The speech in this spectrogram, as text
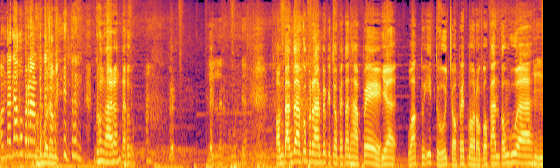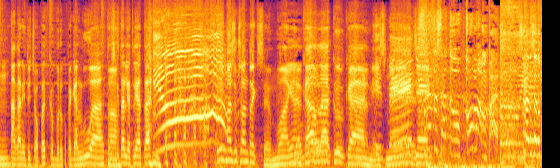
Om Tante aku pernah hampir kecopetan. Gua ngarang tahu. Dealer kuda. Om Tante aku pernah hampir kecopetan HP. Ya. Waktu itu copet mau rogoh kantong gua. Mm-mm. Tangan itu copet keburu kepegang gua. Terus Ah. kita lihat-lihatan. Terus masuk soundtrack semua yang, Yang kau lakukan lakukan is magic. 101,4 101,4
